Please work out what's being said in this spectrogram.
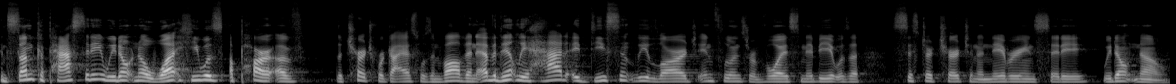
In some capacity, we don't know what, he was a part of the church where Gaius was involved and evidently had a decently large influence or voice. Maybe it was a sister church in a neighboring city. We don't know.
